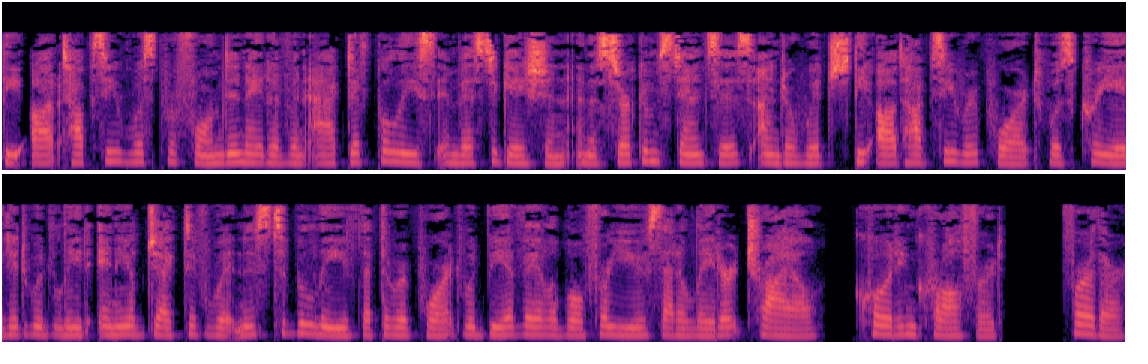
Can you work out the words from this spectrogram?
the autopsy was performed in aid of an active police investigation and the circumstances under which the autopsy report was created would lead any objective witness to believe that the report would be available for use at a later trial, quoting Crawford. Further,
